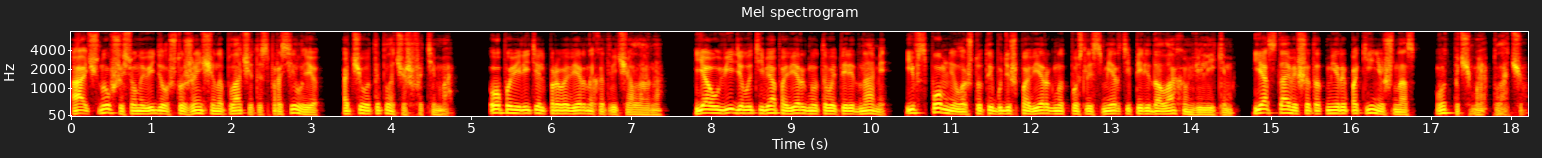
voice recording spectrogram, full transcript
А очнувшись, он увидел, что женщина плачет, и спросил ее, «Отчего ты плачешь, Фатима?» «О, повелитель правоверных», — отвечала она, «я увидела тебя, повергнутого перед нами, и вспомнила, что ты будешь повергнут после смерти перед Аллахом Великим, и оставишь этот мир и покинешь нас. Вот почему я плачу».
